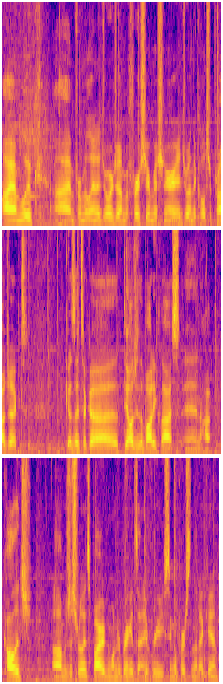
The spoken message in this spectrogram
Hi, I'm Luke. I'm from Atlanta, Georgia. I'm a first year missionary. I joined the Culture Project because I took a Theology of the Body class in college. I was just really inspired and wanted to bring it to every single person that I can.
